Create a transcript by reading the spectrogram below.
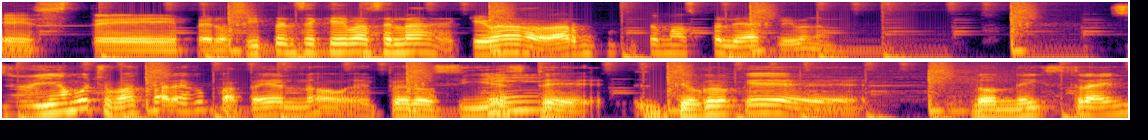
Este, pero sí pensé que iba a ser la, que iba a dar un poquito más pelea que Cleveland. Se veía mucho más parejo papel, ¿no? Pero sí, este, yo creo que los Knicks traen,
